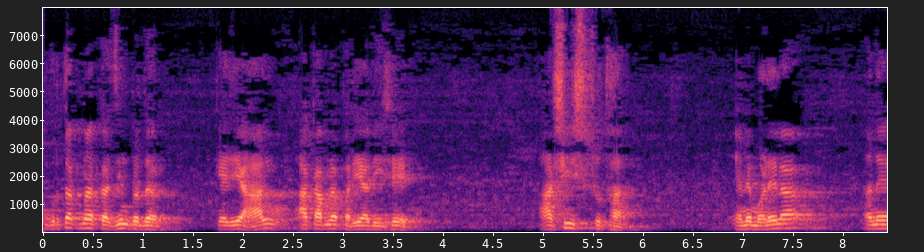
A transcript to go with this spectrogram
મૃતકના કઝિન બ્રધર કે જે હાલ આ કામના ફરિયાદી છે, આશીષ સુથાર. એને મળેલા અને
